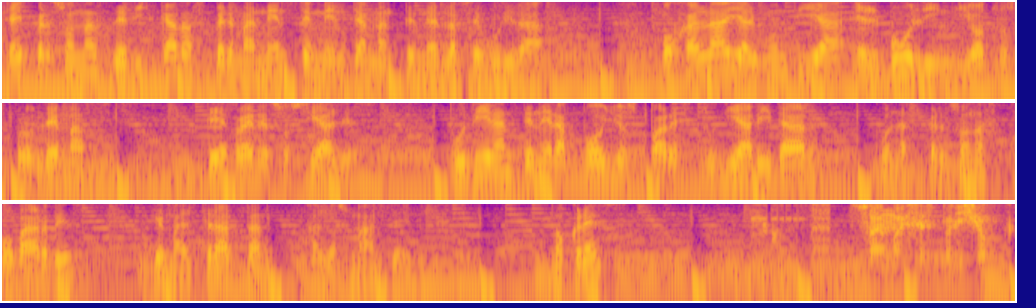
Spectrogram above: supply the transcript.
que hay personas dedicadas permanentemente a mantener la seguridad. Ojalá y algún día el bullying y otros problemas de redes sociales pudieran tener apoyos para estudiar y dar con las personas cobardes que maltratan a los más débiles. ¿No crees? Soy Moisés Polishuk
